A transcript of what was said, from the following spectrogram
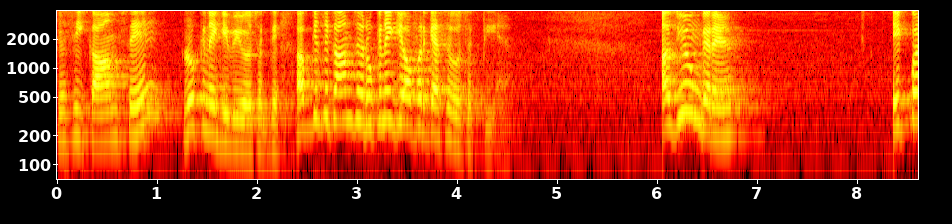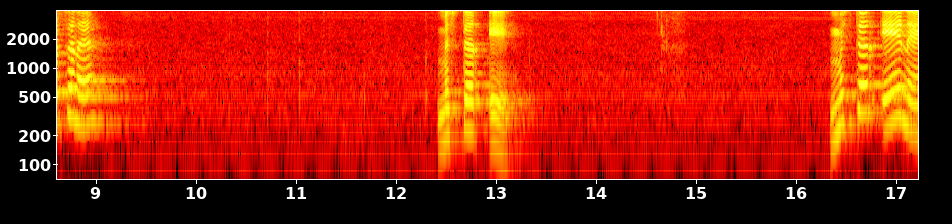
किसी काम से रुकने की भी हो सकती है। अब किसी काम से रुकने की ऑफ़र कैसे हो सकती है? अज्यूम करें, एक पर्सन है मिस्टर ए मिस्टर ए ने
